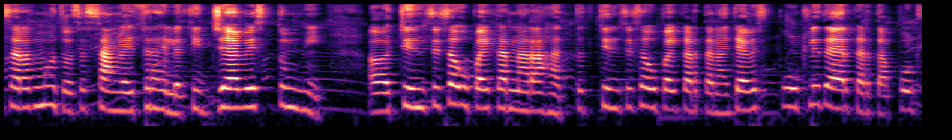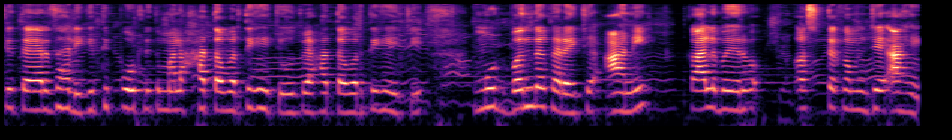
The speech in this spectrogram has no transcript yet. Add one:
सर्वात महत्त्वाचं सांगायचं राहिलं की ज्यावेळेस तुम्ही चिंचेचा उपाय करणार आहात तर चिंचेचा उपाय करताना ज्यावेळेस पोटली तयार करता पोटली तयार झाली की ती पोटली तुम्हाला हातावरती घ्यायची उजव्या हातावरती घ्यायची मूठ बंद करायची आणि कालभैरव अष्टकम जे आहे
